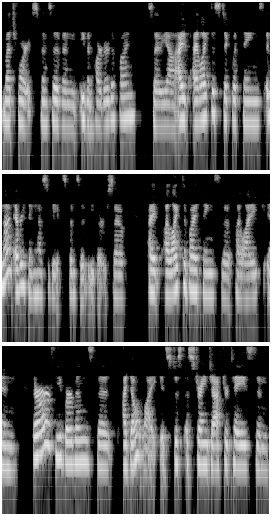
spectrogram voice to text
much more expensive and even harder to find. So yeah, I, I like to stick with things and not everything has to be expensive either. So I, I like to buy things that I like and there are a few bourbons that I don't like. It's just a strange aftertaste and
